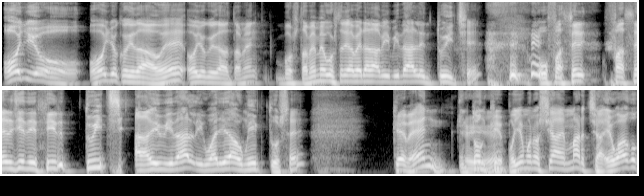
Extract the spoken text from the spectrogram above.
Ollo, ollo cuidado, eh? Ollo cuidado tamén. Vos tamén me gustaría ver a David Vidal en Twitch, eh? Ou facer facerlle dicir Twitch a David Vidal igual lle dá un ictus, eh? Que ben. Sí, entón que eh? poñémonos xa en marcha. Eu algo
